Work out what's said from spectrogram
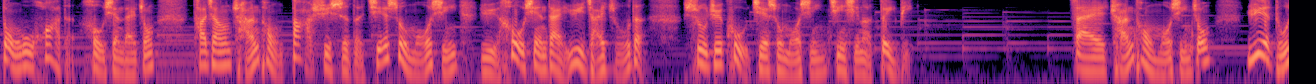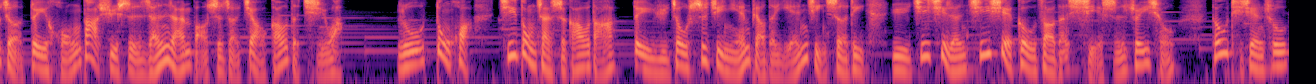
动物化的后现代中，他将传统大叙事的接受模型与后现代御宅族的数据库接受模型进行了对比。在传统模型中，阅读者对宏大叙事仍然保持着较高的期望，如动画《机动战士高达》对宇宙世纪年表的严谨设定与机器人机械构造的写实追求，都体现出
